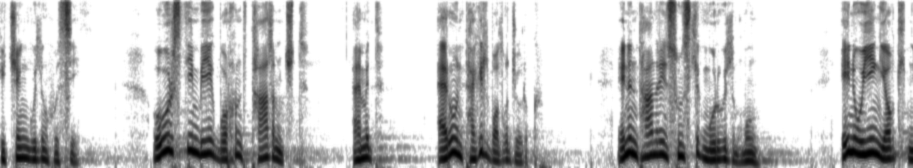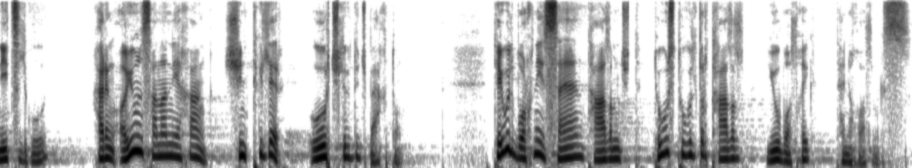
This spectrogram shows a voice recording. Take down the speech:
хичээнгүлэн хүсье. Өөрсдийн биеийг Бурханд тааламжт амьд ариун тахил болгож өрг. Энэ нь та нарын сүнслэг мөргөл мөн. Энэ үеийн явдалд нийцэлгүй харин оюун санааныхаа шинтгэлээр өөрчлөгдөж байх тун. Тэгвэл Бурхны сайн тааламжт төгс төгөлдөр таалал юу болохыг таних болно гэсэн.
